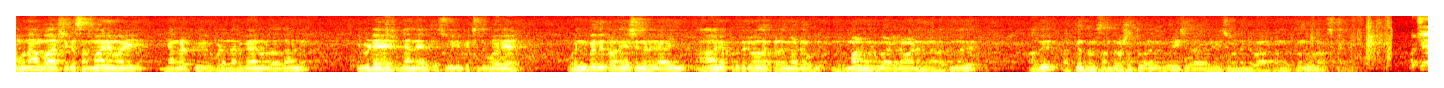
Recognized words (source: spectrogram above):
മൂന്നാം വാർഷിക സമ്മാനമായി ഞങ്ങൾക്ക് ഇവിടെ നൽകാനുള്ളതാണ് ഇവിടെ ഞാൻ നേരത്തെ സൂചിപ്പിച്ചതുപോലെ ഒൻപത് പ്രദേശങ്ങളിലായി ആന പ്രതിരോധ കളങ്ങളുടെ നിർമ്മാണ ഉദ്ഘാടനമാണ് നടക്കുന്നത്. അത് അത്യന്തം സന്തോഷത്തോടെ നിർവഹിച്ചതായി അറിയിച്ചുകൊണ്ട് എന്റെ വാക്ക് നിർത്തുന്നു. നമസ്കാരം. പക്ഷേ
